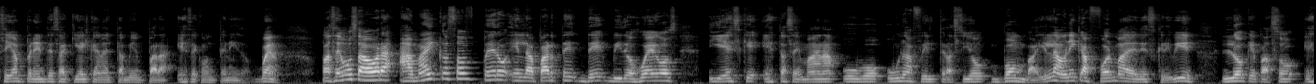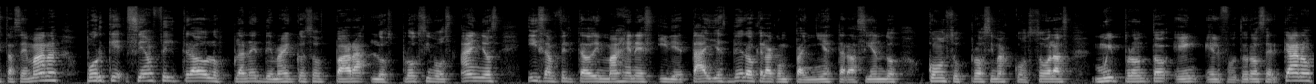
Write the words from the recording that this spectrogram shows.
sigan pendientes aquí el canal también para ese contenido. Bueno. Pasemos ahora a Microsoft, pero en la parte de videojuegos. Y es que esta semana hubo una filtración bomba. Y es la única forma de describir lo que pasó esta semana. Porque se han filtrado los planes de Microsoft para los próximos años. Y se han filtrado imágenes y detalles de lo que la compañía estará haciendo con sus próximas consolas muy pronto en el futuro cercano.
